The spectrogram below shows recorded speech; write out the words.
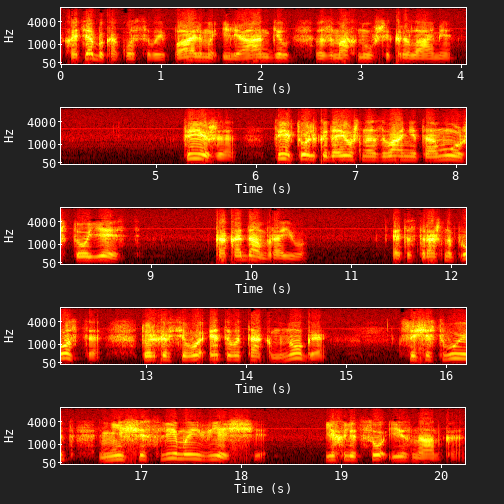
хотя бы кокосовые пальмы или ангел, взмахнувший крылами. Ты же, ты только даешь название тому, что есть, как Адам в раю. Это страшно просто, только всего этого так много. Существуют неисчислимые вещи, их лицо и изнанка.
